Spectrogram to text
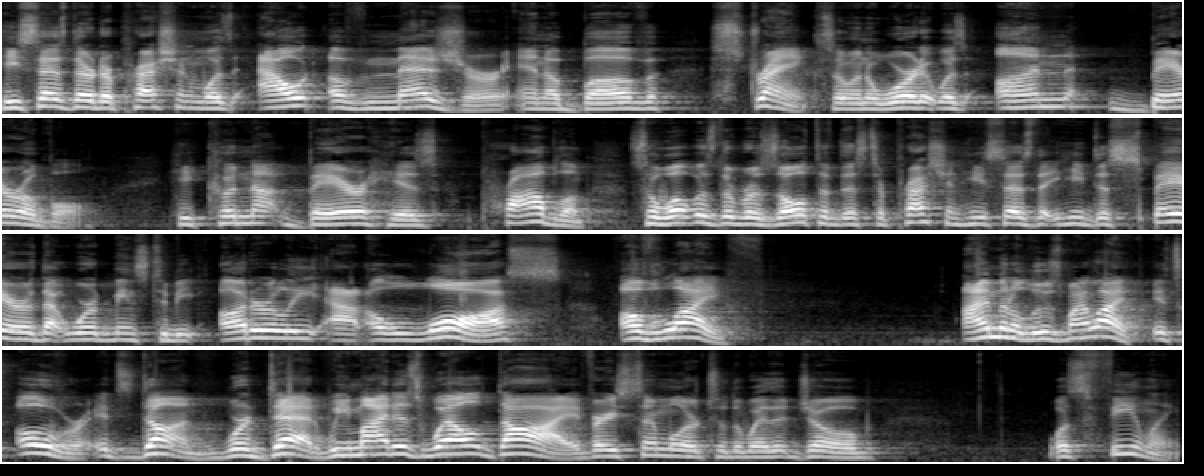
He says their depression was out of measure and above strength. So, in a word, it was unbearable. He could not bear his problem. So, what was the result of this depression? He says that he despaired. That word means to be utterly at a loss of life. I'm going to lose my life. It's over. It's done. We're dead. We might as well die. Very similar to the way that Job was feeling.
